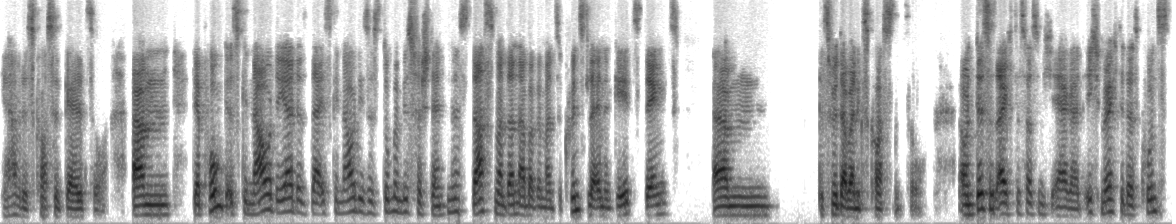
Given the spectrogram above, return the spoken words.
Ja, aber das kostet Geld so. Ähm, der Punkt ist genau der, dass, da ist genau dieses dumme Missverständnis, dass man dann aber, wenn man zu KünstlerInnen geht, denkt, ähm, das wird aber nichts kosten. So. Und das ist eigentlich das, was mich ärgert. Ich möchte, dass Kunst,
